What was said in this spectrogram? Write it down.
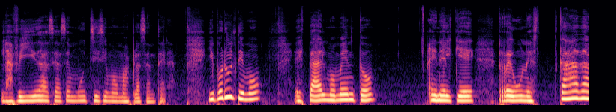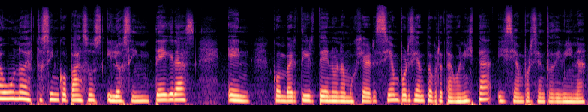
la vida se hace muchísimo más placentera. Y por último, está el momento en el que reúnes cada uno de estos cinco pasos y los integras en convertirte en una mujer 100% protagonista y 100% divina,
